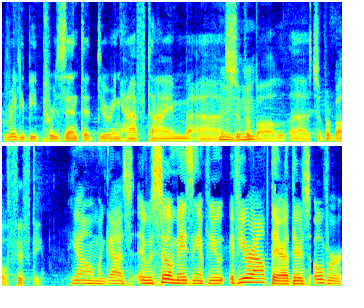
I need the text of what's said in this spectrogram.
really be presented during halftime uh, Super Mhm. Bowl, uh, Super Bowl 50. Yeah, oh my gosh. It was so amazing. If you if you're out there, there's over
